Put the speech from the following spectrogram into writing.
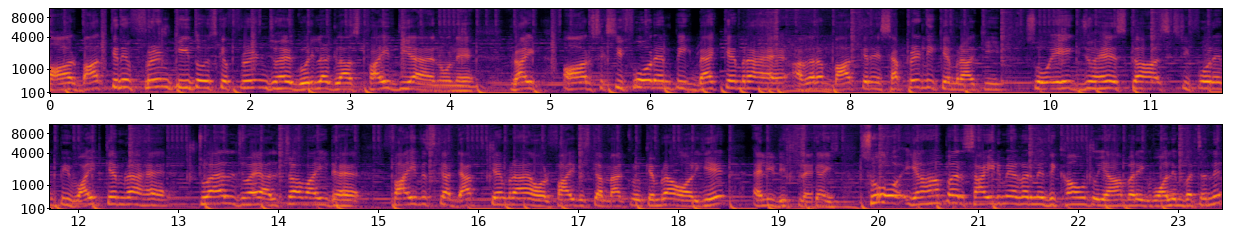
और बात करें फ्रंट की तो इसके फ्रंट जो है गोरिल्ला ग्लास फाइव दिया है इन्होंने। राइट और 64 फोर बैक कैमरा है। अगर हम बात करें सेपरेटली कैमरा की सो एक जो है, इसका 64 फोर वाइट कैमरा है। 12 जो है अल्ट्रा वाइड है। 5 इसका डेप्थ कैमरा है और फाइव इसका मैक्रो कैमरा और ये एलईडी फ्लैश सो यहाँ पर साइड में अगर मैं दिखाऊँ तो यहाँ पर एक वॉल्यूम बटन है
